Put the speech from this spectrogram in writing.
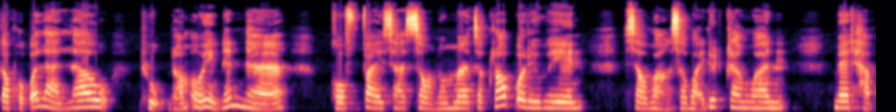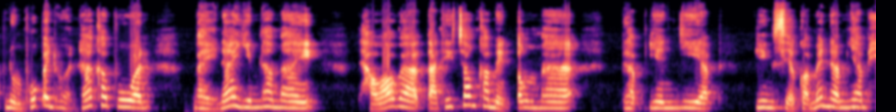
ก็พบว่าร้านเหล้าถูกล้อมเอาไว้อย่างแน่นหนาคบไฟสาดส่องลงมาจากรอบบริเวณ สว่างสวายดุจกลางวัน แม่ทัพหนุ่มผู้เป็นหัวหน้าขบวน ใบหน้ายิ้มทำไมถาว่าแววตาที่จ้องเขม็งตรงมากับเย็นเยียบ ยิ่งเสียกว่าแม่น้ำยามเห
